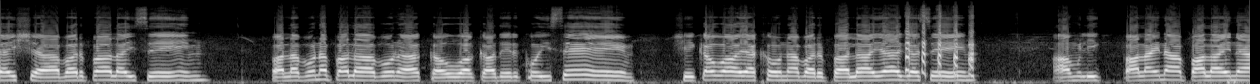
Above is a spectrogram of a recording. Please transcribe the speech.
আইসা আবার পালাইছে পালাবো না পালাবো না, কাউয়া কাদের কইছে? সে কাওয়া এখন আবার পালাইয়া গেছে। আমলিক পালায় না পালায় না,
